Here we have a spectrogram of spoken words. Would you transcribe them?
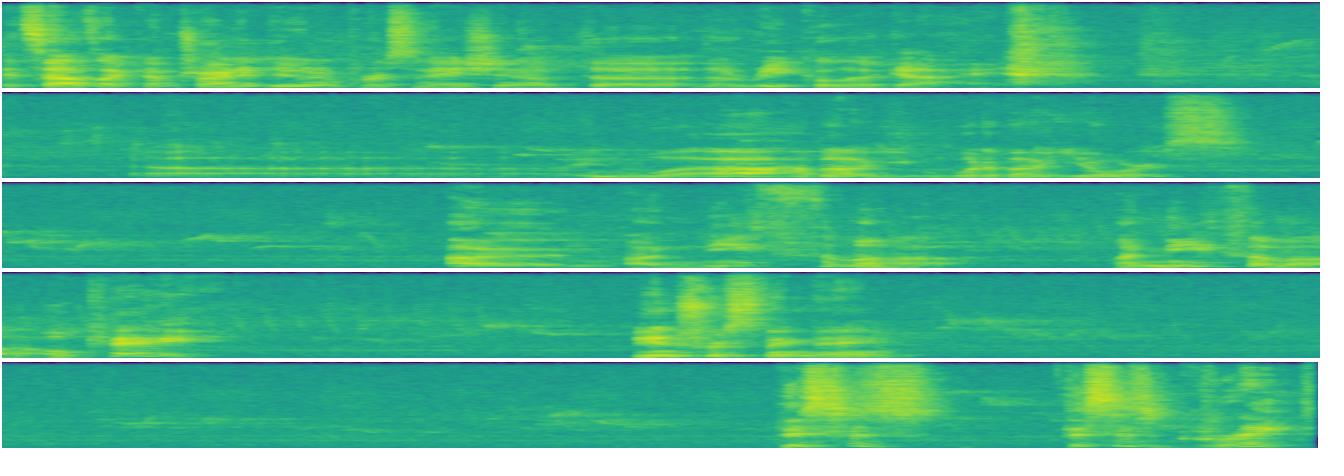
it sounds like I'm trying to do an impersonation of the the Ricola guy. uh, uh, how about what about yours? An anathema. Anathema. Okay. Interesting name. This is this is great,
